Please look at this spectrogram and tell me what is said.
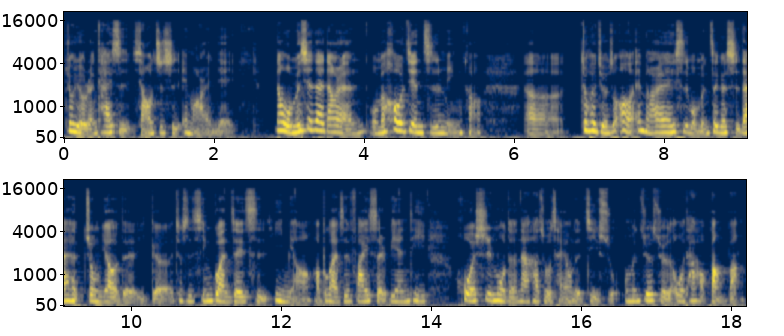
就有人开始想要支持 mRNA。那我们现在当然，我们后见之明，哈，呃，就会觉得说，哦，mRNA 是我们这个时代很重要的一个，就是新冠这一次疫苗，哈，不管是 Pfizer、BNT。或是莫德纳它所采用的技术，我们就觉得哇，它好棒棒。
